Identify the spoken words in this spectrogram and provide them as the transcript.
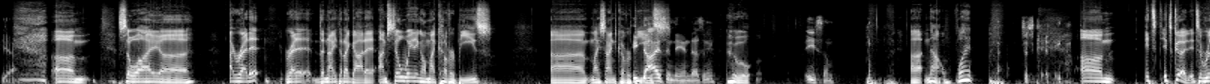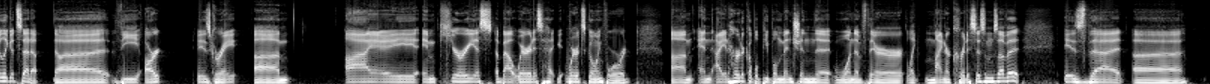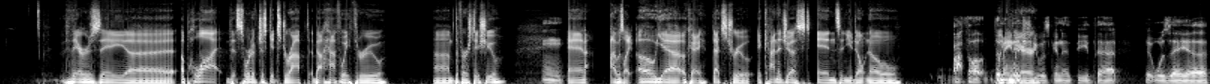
Yeah. Um, so I uh, I read it, read it the night that I got it. I'm still waiting on my cover B's. Uh, my signed cover He B's. dies in the end, doesn't he? Who? Isom. Uh, no. What? Just kidding. Um, it's it's good. It's a really good setup. Uh, the art is great. Um, I am curious about where it is he- where it's going forward. Um, and I had heard a couple people mention that one of their like minor criticisms of it is that uh, there's a uh, a plot that sort of just gets dropped about halfway through um, the first issue, and I was like, oh yeah, okay, that's true. It kind of just ends, and you don't know I thought the Like main where- issue was going to be that it was a uh,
